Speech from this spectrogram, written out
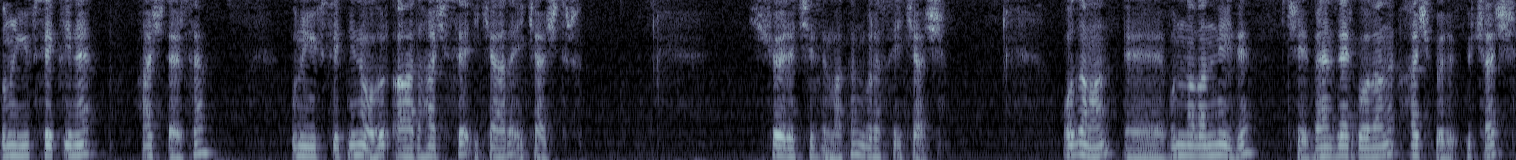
Bunun yüksekliğine H dersem bunun yüksekliği ne olur? A'da H ise 2A'da 2H'tır. Şöyle çizdim bakın. Burası 2H. O zaman e, bunun alanı neydi? Şey benzerlik olanı H bölü 3H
